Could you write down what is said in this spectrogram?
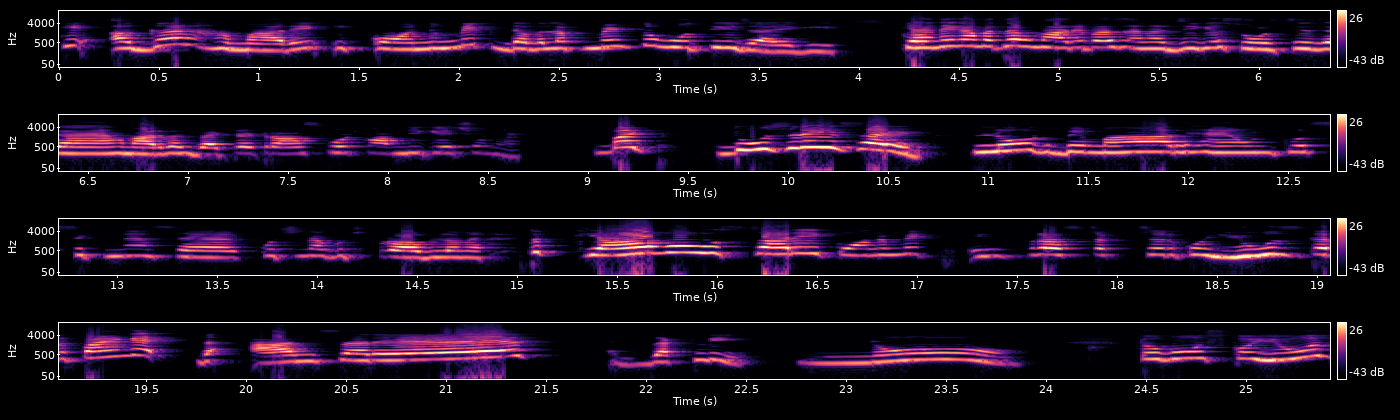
कि अगर हमारे इकोनॉमिक डेवलपमेंट तो होती जाएगी। कहने का मतलब हमारे पास एनर्जी के सोर्सेज हैं, हमारे पास बेटर ट्रांसपोर्ट कम्युनिकेशन है। बट दूसरी साइड लोग बीमार हैं, उनको सिकनेस है, कुछ ना कुछ प्रॉब्लम है। तो क्या वो उस सारे इकोनॉमिक इंफ्रास्ट्रक्चर को यूज़ कर पाएँगे? The answer is exactly no तो वो उसको यूज़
